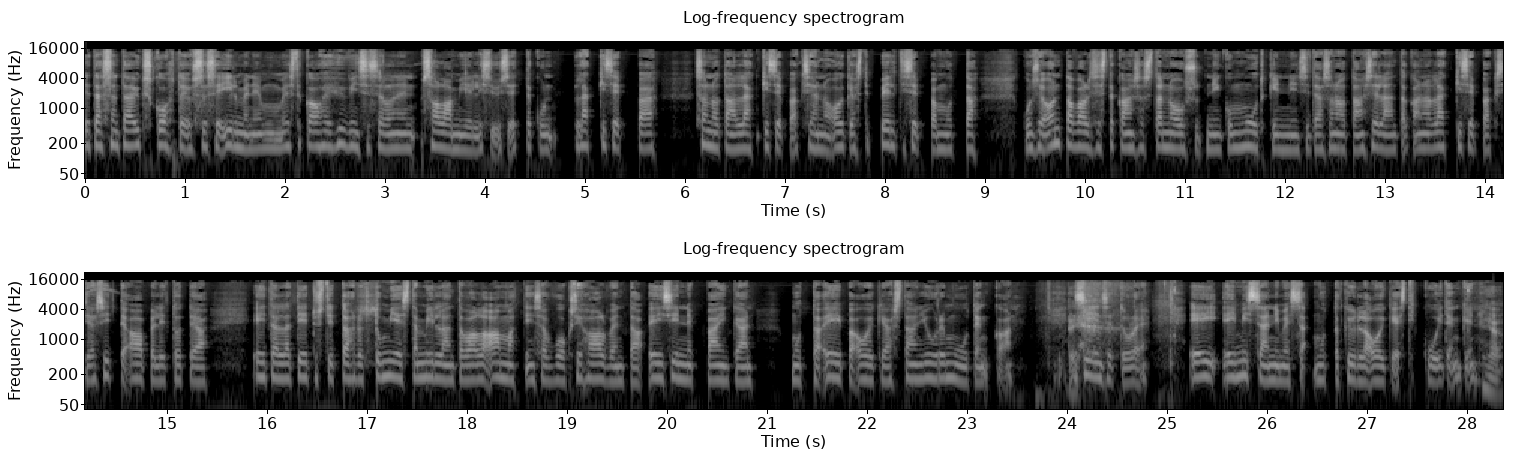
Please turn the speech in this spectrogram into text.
Ja tässä on tämä yksi kohta, jossa se ilmenee mun mielestä kauhean hyvin se sellainen salamielisyys, että kun läkkiseppää sanotaan läkkisepäksi, hän on oikeasti peltiseppä, mutta kun se on tavallisesta kansasta noussut niin kuin muutkin, niin sitä sanotaan selän takana läkkisepäksi. Ja sitten Aapeli toteaa, ei tällä tietysti tahdottu miestä millään tavalla ammattinsa vuoksi halventaa, ei sinne päinkään, mutta eipä oikeastaan juuri muutenkaan. Siinä se tulee. Ei, ei missään nimessä, mutta kyllä oikeasti kuitenkin. Joo.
